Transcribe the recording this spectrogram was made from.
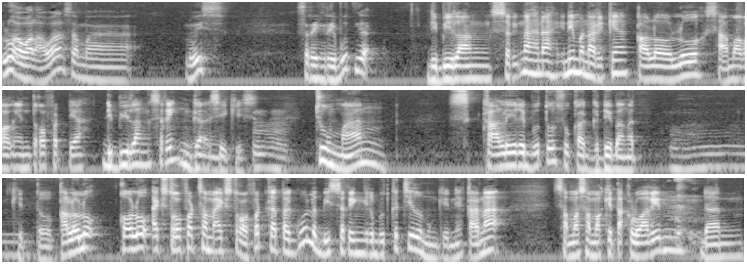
lu awal-awal sama Luis sering ribut nggak? Dibilang sering. Nah, nah, ini menariknya kalau lu sama orang introvert ya, dibilang sering enggak sih, Kis. Mm-mm. Cuman sekali ribut tuh suka gede banget. Hmm. gitu. Kalau lu kalau ekstrovert sama ekstrovert kata gue lebih sering ribut kecil mungkin ya karena sama-sama kita keluarin dan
